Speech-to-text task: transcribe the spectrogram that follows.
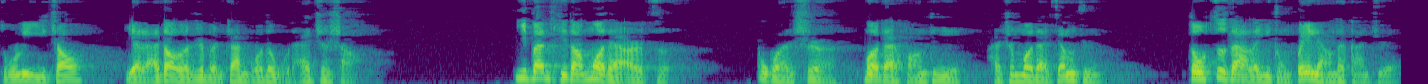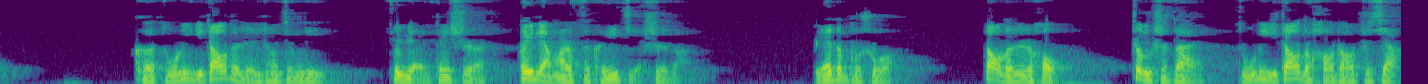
足利义昭也来到了日本战国的舞台之上。一般提到末代二字，不管是末代皇帝还是末代将军，都自带了一种悲凉的感觉。可足利义昭的人生经历，却远非是悲凉二字可以解释的。别的不说，到了日后，正是在足利义昭的号召之下，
